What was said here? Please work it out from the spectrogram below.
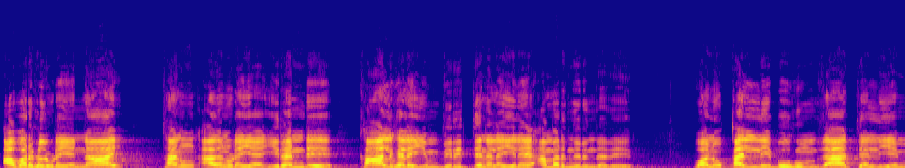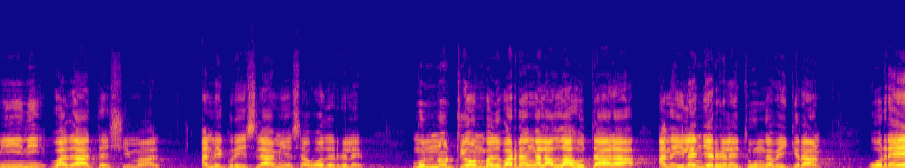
அவர்களுடைய நாய் தன் அதனுடைய இரண்டு கால்களையும் விரித்த நிலையிலே அமர்ந்திருந்தது. வனு கல்லிபுஹும் தாத்தல் யமீனி வதாத்த ஷிமால். அன்பிற்குரிய இஸ்லாமிய சகோதரர்களே முன்னூற்றி ஒன்பது வருடங்கள் அல்லாஹு தாலா அந்த இளைஞர்களை தூங்க வைக்கிறான். ஒரே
